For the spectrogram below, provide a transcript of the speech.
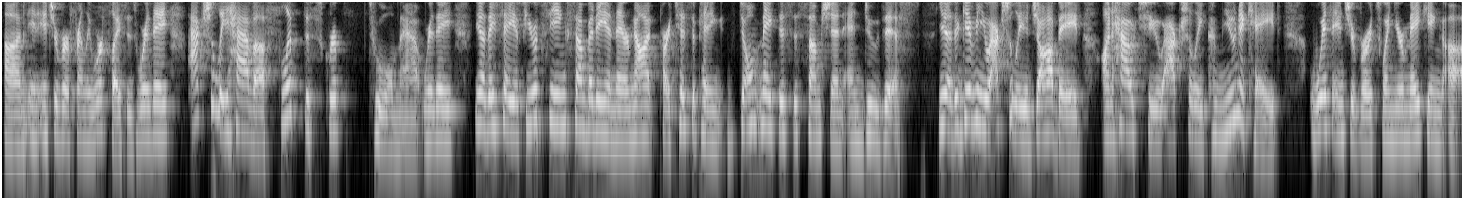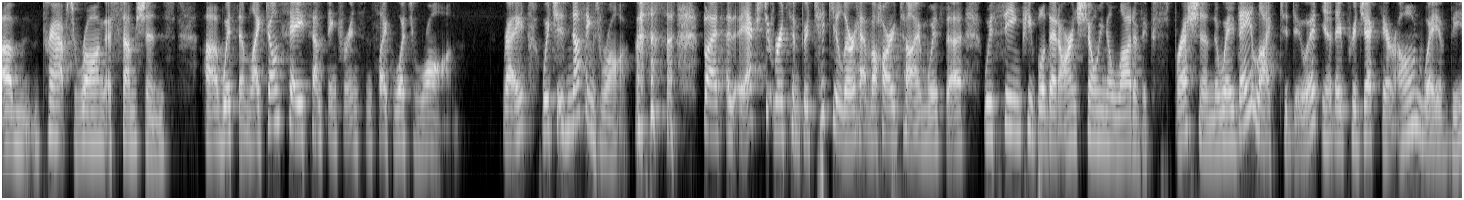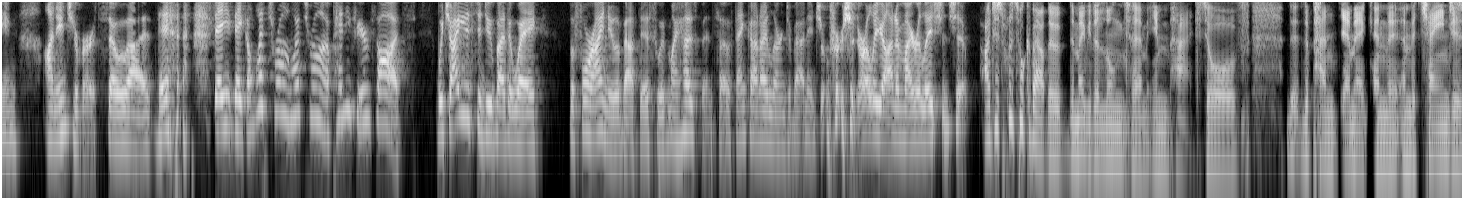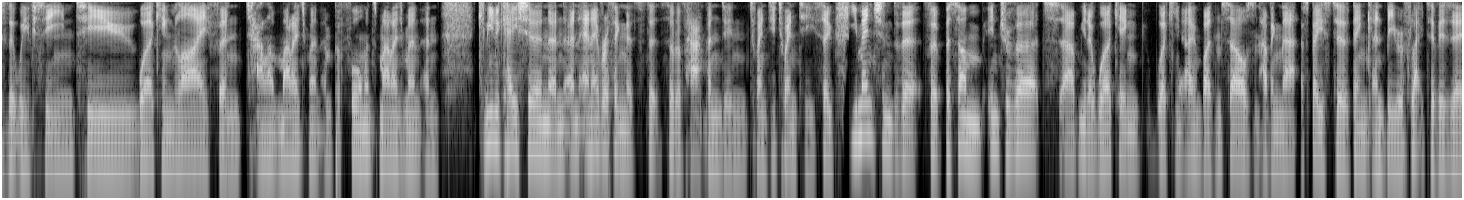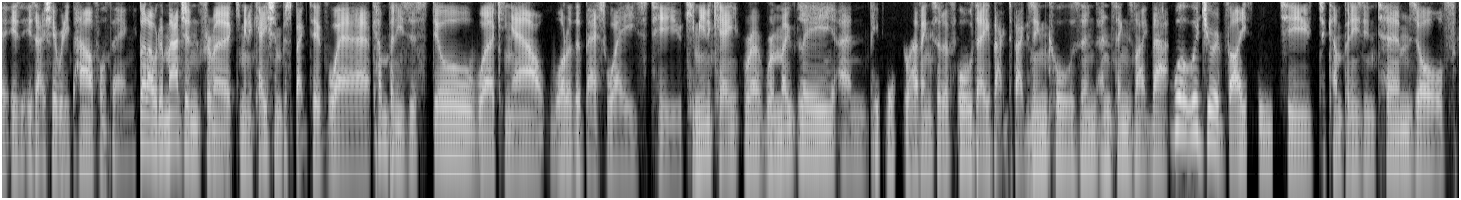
um, in introvert friendly workplaces where they actually have a flip the script tool matt where they you know they say if you're seeing somebody and they're not participating don't make this assumption and do this. You know they're giving you actually a job aid on how to actually communicate with introverts when you're making uh, um, perhaps wrong assumptions uh, with them. Like, don't say something, for instance, like, what's wrong? Right, which is nothing's wrong, but uh, extroverts in particular have a hard time with uh, with seeing people that aren't showing a lot of expression the way they like to do it. You know, they project their own way of being on introverts. So uh, they they they go, "What's wrong? What's wrong? A penny for your thoughts," which I used to do, by the way, before I knew about this with my husband. So thank God I learned about introversion early on in my relationship. I just want to talk about the, the maybe the long term impact of the, the, pandemic and the and the changes that we've seen to working life and talent management and performance management and communication and and, and everything that's that sort of happened in 2020. So you mentioned that for, for some introverts, um, you know, working working at home by themselves and having that space to think and be reflective is a, is is actually a really powerful thing. But I would imagine from a communication perspective, where companies are still working out what are the best ways to communicate re- remotely, and people are still having sort of all day back to back Zoom calls and, and things like that. What would your advice be to to companies in terms of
